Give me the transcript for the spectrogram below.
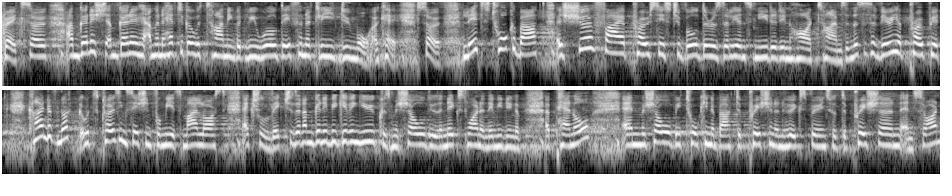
great. So I'm going to, sh- I'm going to, I'm going to have to go with timing, but we will definitely do more. Okay, so let's talk about a surefire process to build the resilience needed in hard times, and this is a very appropriate kind of not it's closing session for me. It's my last actual lecture that I'm going to be giving you because Michelle will do the next one, and then we're doing a, a panel, and Michelle will be talking about depression and her experience with depression and so on,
